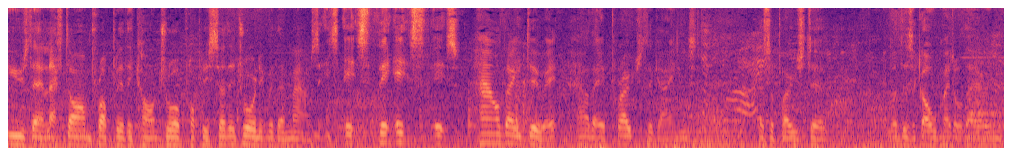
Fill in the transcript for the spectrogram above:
use their left arm properly. They can't draw properly, so they're drawing it with their mouths. It's it's the, it's it's how they do it, how they approach the games, as opposed to well, there's a gold medal there, and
